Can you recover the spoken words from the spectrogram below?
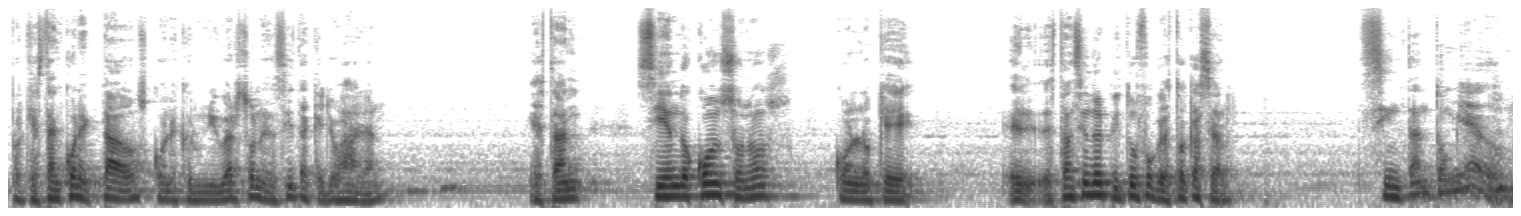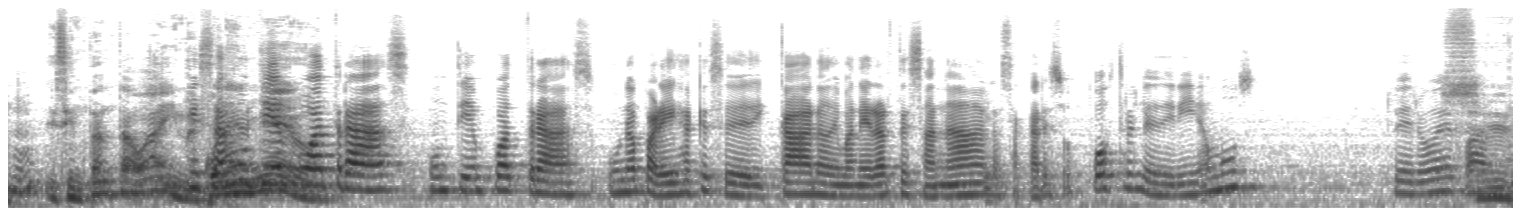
porque están conectados con lo que el universo necesita que ellos hagan, están siendo cónsonos con lo que, eh, están siendo el pitufo que les toca hacer, sin tanto miedo y sin tanta vaina. ¿Cuál Quizás un tiempo miedo? atrás, un tiempo atrás, una pareja que se dedicara de manera artesanal a sacar esos postres, le diríamos, pero epa, Sí.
